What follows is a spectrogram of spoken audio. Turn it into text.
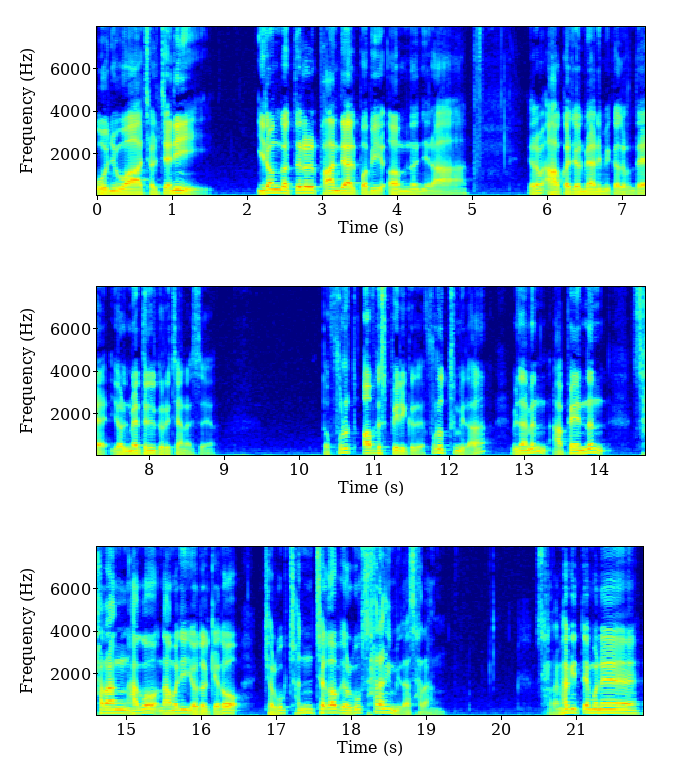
온유와 절제니 이런 것들을 반대할 법이 없느니라. 여러분 아홉 가지 열매 아닙니까? 그런데 열매들 그렇지 않았어요. 또 fruit of the spirit 그래요. fruit입니다. 왜냐하면 앞에 있는 사랑하고 나머지 여덟 개도 결국 전체가 결국 사랑입니다. 사랑. 사랑하기 때문에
